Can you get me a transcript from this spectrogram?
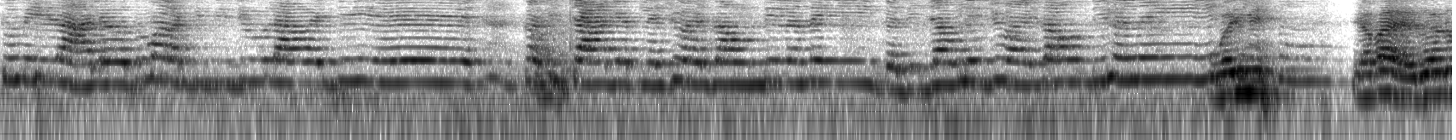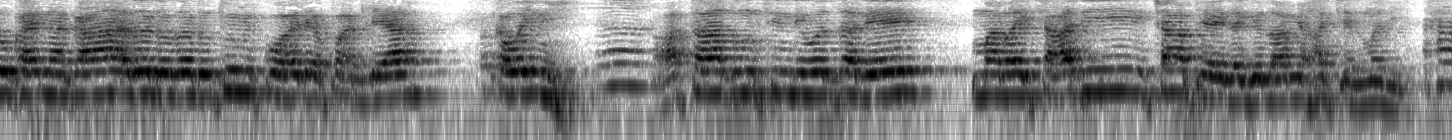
तुम्ही इकडे आल्यावर तुम्हाला किती जीव लावायची आहे. कधी चहा घेतल्याशिवाय जाऊन दिलं नाही कधी जेवल्याशिवाय जाऊन दिलं नाही. वहिनी या बाय रडू काय नका रडू रडू. तुम्ही कोरड्या पाडल्या. का वहिनी? अं, आता दोन तीन दिवस झाले मरायच्या आधी चहा प्यायला गेलो आम्ही हॉटेलमध्ये. हा.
